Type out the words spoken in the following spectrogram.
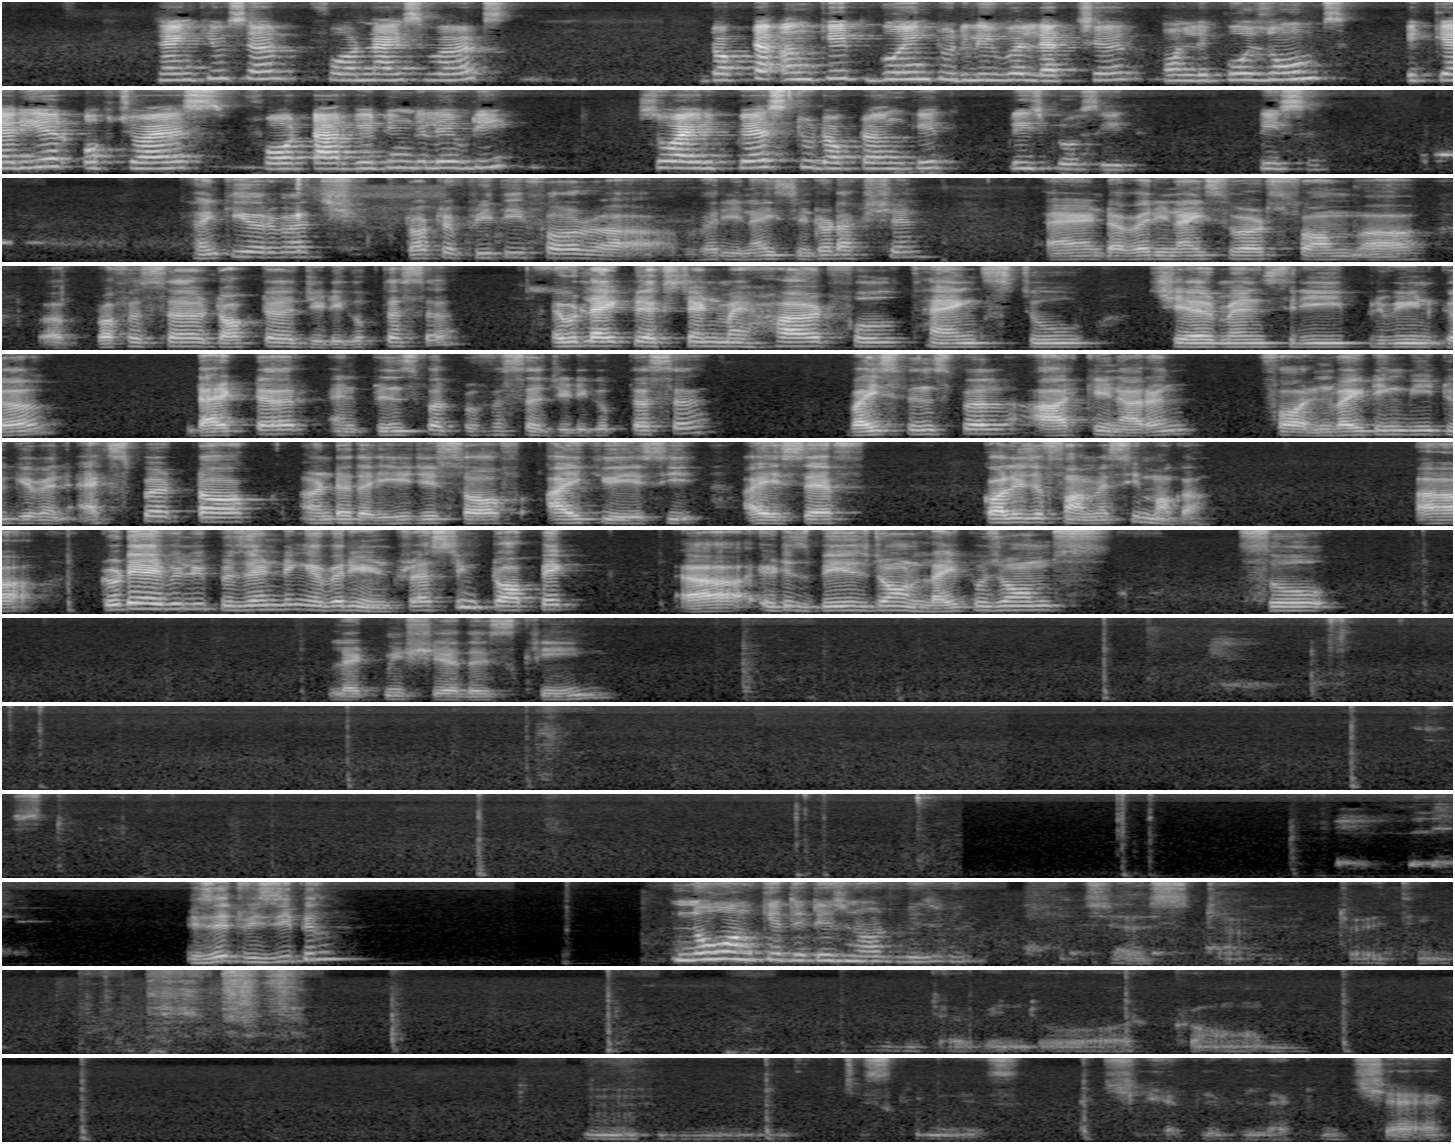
Thank you sir for nice words. Dr ankit going to deliver lecture on liposomes a carrier of choice for targeting delivery. So I request to Dr. Ankit, please proceed. Please, sir. Thank you very much, Dr. Preeti, for a very nice introduction and very nice words from uh, uh, Professor Dr. G.D. Gupta, sir. I would like to extend my heartful thanks to Chairman Sri Praveen Garg, Director and Principal Professor G.D. Gupta, sir, Vice Principal R.K. Narang, for inviting me to give an expert talk under the aegis of IQAC ISF College of Pharmacy, Moga. Uh, today, I will be presenting a very interesting topic. Uh, it is based on liposomes. So, let me share the screen. Is it visible? No, Ankit, it is not visible. Just uh, I think. Enter window or Chrome. Mm -hmm. Screen is actually available? Let me check.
